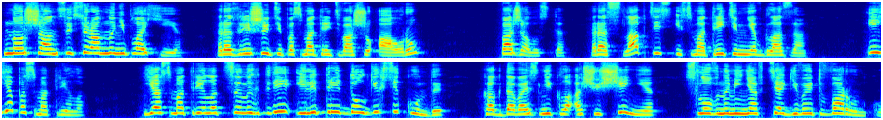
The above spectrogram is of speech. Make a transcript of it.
но шансы все равно неплохие. Разрешите посмотреть вашу ауру?» «Пожалуйста, расслабьтесь и смотрите мне в глаза». И я посмотрела. Я смотрела целых две или три долгих секунды, когда возникло ощущение, словно меня втягивает в воронку.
